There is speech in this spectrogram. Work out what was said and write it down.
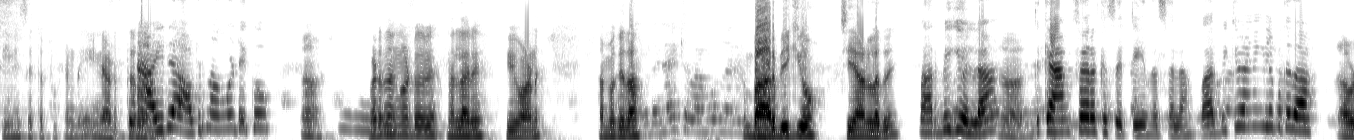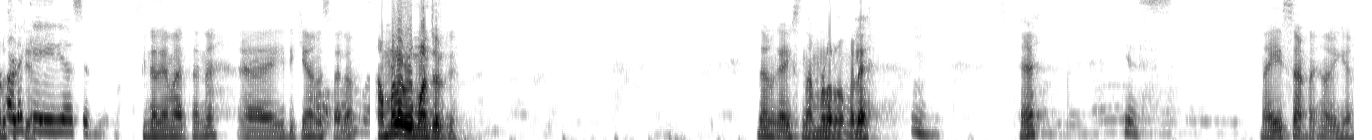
ടി വി സെറ്റപ്പ് ഒക്കെ ഉണ്ട്. ഇനി അടുത്ത അവിടുന്ന് അങ്ങോട്ടേക്കോ? ആ ഇവിടെ നിന്ന് അങ്ങോട്ട് ഒരു നല്ലൊരു വ്യൂ ആണ്. നമുക്കിതാ ബാർബിക്യൂ ചെയ്യാനുള്ളത്. ബാർബിക്യൂ അല്ല ഇത് ക്യാമ്പ് ഫയർ ഒക്കെ സെറ്റ് ചെയ്യുന്ന സ്ഥലം. ബാർബിക്യൂ ആണെങ്കിൽ നമുക്ക് അവിടെ ഏരിയാസ് ഉണ്ട്. പിന്നെ അതേമാതിരി തന്നെ ഇരിക്കാനുള്ള സ്ഥലം. നമ്മളെ റൂമാണ് ചെറുക്ക് ഇതാണ് ഗൈസ് നമ്മളെ റൂം അല്ലേ? ഏ? യെസ് നൈസാണ് നോക്കിയോ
